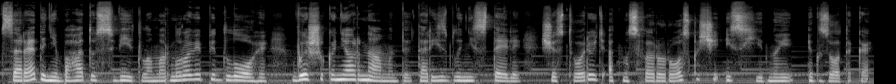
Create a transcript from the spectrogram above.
Всередині багато світла, мармурові підлоги, вишукані орнаменти та різьблені стелі, що створюють атмосферу розкоші і східної екзотики.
